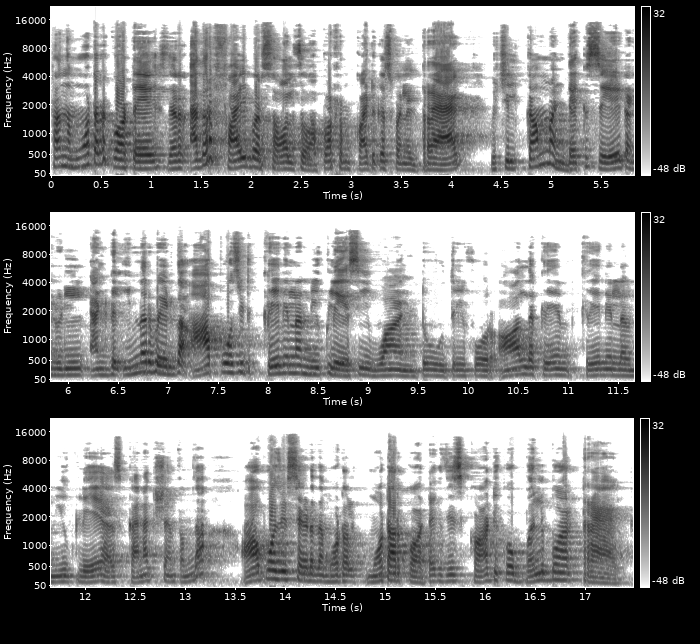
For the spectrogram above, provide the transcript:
From the motor cortex, there are other fibers also apart from corticospinal tract which will come and decussate and will and will innervate the opposite cranial nuclei. See 1, 2, 3, 4, all the cranial nuclei has connection from the opposite side of the motor, motor cortex is corticobulbar tract.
